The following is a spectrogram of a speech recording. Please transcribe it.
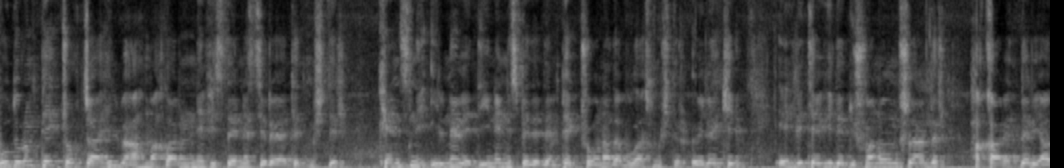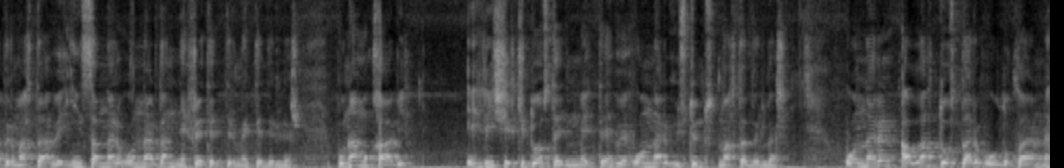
Bu durum pek çok cahil ve ahmakların nefislerine sirayet etmiştir. Kendisini ilme ve dine nispet eden pek çoğuna da bulaşmıştır. Öyle ki ehli tevhide düşman olmuşlardır, hakaretler yağdırmakta ve insanları onlardan nefret ettirmektedirler. Buna mukabil ehli şirki dost edinmekte ve onları üstün tutmaktadırlar. Onların Allah dostları olduklarını,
